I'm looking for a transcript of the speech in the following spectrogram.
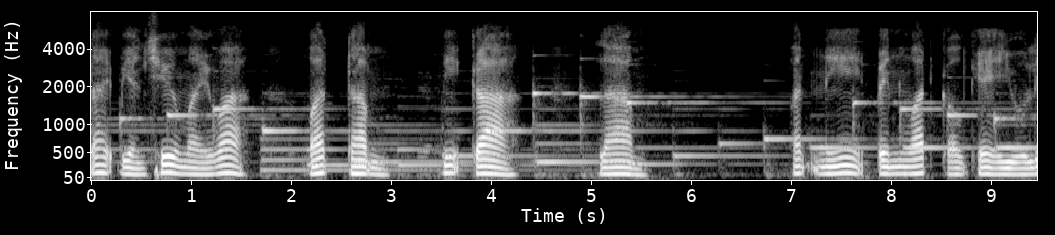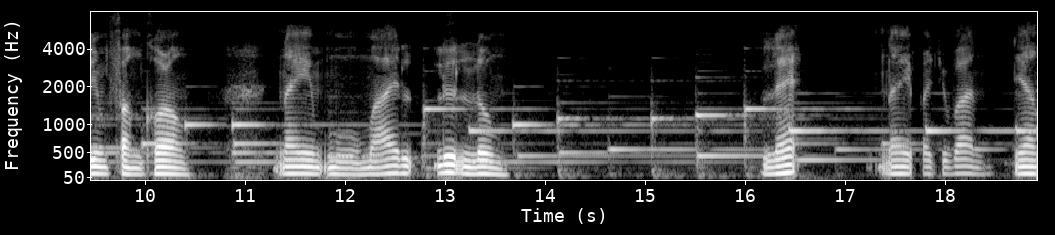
ได้เปลี่ยนชื่อใหม่ว่า วัดธรรมมิการาม วัดนี้เป็นวัดเก่าแก่อยู่ริมฝั่งคลอง ในหมู่ไม้ลื่นลม และ ในปัจจุบันยัง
